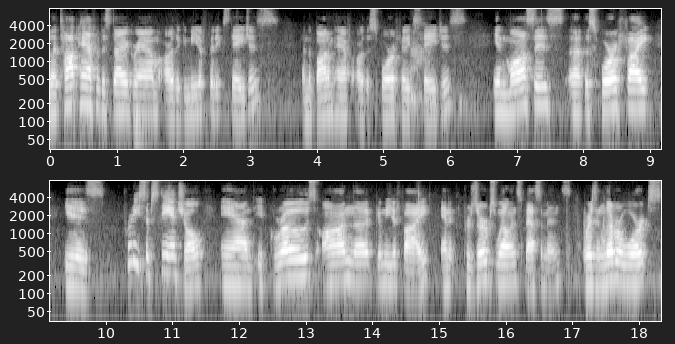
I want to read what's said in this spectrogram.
The top half of this diagram are the gametophytic stages and the bottom half are the sporophytic stages. In mosses, uh, the sporophyte is pretty substantial and it grows on the gametophyte and it preserves well in specimens, whereas in liverworts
